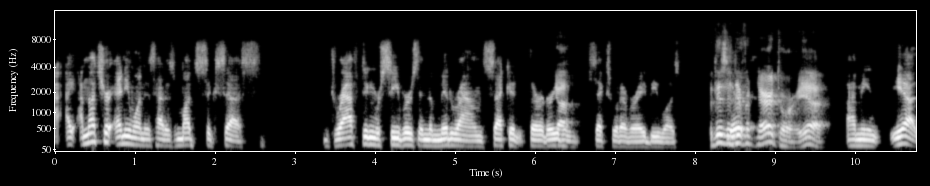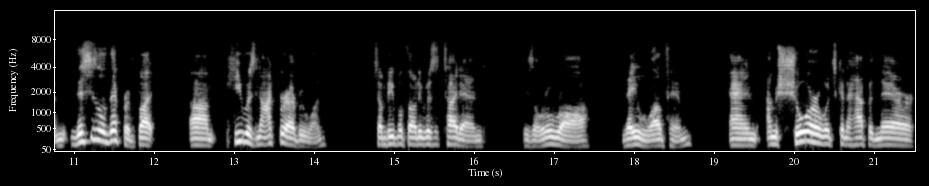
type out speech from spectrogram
I, I'm not sure anyone has had as much success drafting receivers in the mid round, second, third, or yeah. even six, whatever AB was. But this is They're, a different territory, yeah. I mean, yeah, this is a little different, but um, he was not for everyone. Some people thought he was a tight end. He's a little raw. They love him. And I'm sure what's going to happen there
